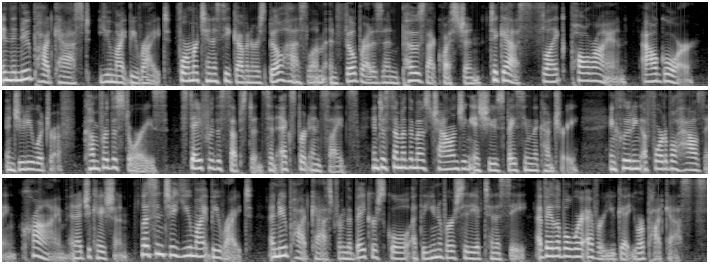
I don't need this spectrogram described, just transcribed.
In the new podcast, You Might Be Right, former Tennessee governors Bill Haslam and Phil Bredesen pose that question to guests like Paul Ryan, Al Gore, and Judy Woodruff. Come for the stories, stay for the substance and expert insights into some of the most challenging issues facing the country including affordable housing, crime, and education. Listen to You Might Be Right, a new podcast from the Baker School at the University of Tennessee, available wherever you get your podcasts.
